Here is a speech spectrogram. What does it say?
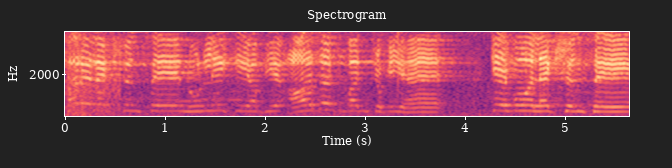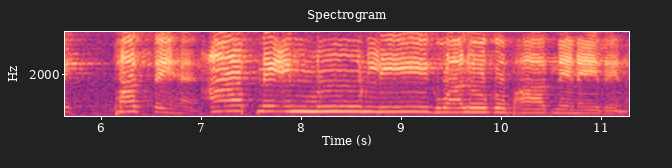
हर इलेक्शन से नून लीग की अब ये आदत बन चुकी है कि वो इलेक्शन से भागते हैं। आपने इन नून लीग वालों को भागने नहीं देना।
